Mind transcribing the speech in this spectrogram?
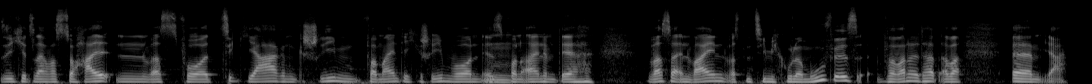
sich jetzt nach was zu halten, was vor zig Jahren geschrieben, vermeintlich geschrieben worden ist Mhm. von einem, der Wasser in Wein, was ein ziemlich cooler Move ist, verwandelt hat. Aber ähm, ja.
